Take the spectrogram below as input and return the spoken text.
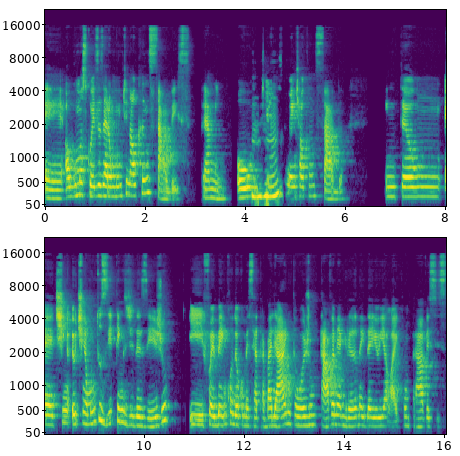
é, algumas coisas eram muito inalcançáveis para mim, ou uhum. dificilmente alcançada. Então, é, tinha, eu tinha muitos itens de desejo e foi bem quando eu comecei a trabalhar, então eu juntava minha grana e daí eu ia lá e comprava esses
